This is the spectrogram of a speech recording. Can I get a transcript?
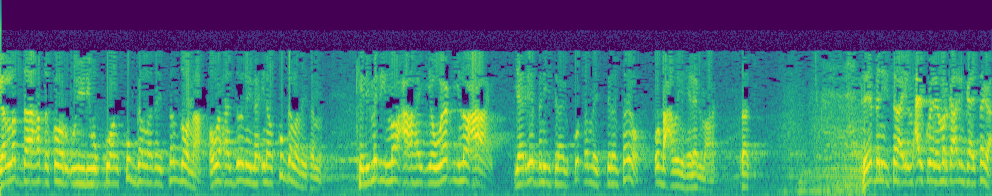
galladaa hadda ka hor uu yidhi waan ku galladaysan doonaa oo waxaan doonaynaa inaan ku galladaysanno. Kelimadii nooca ahayd iyo weedhii nooca ahayd yaa reer bani israiil ku dhamaystirantayo u dhacday heleen man reer bani israiil maxay ku heleen marka arrinkaa isaga?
